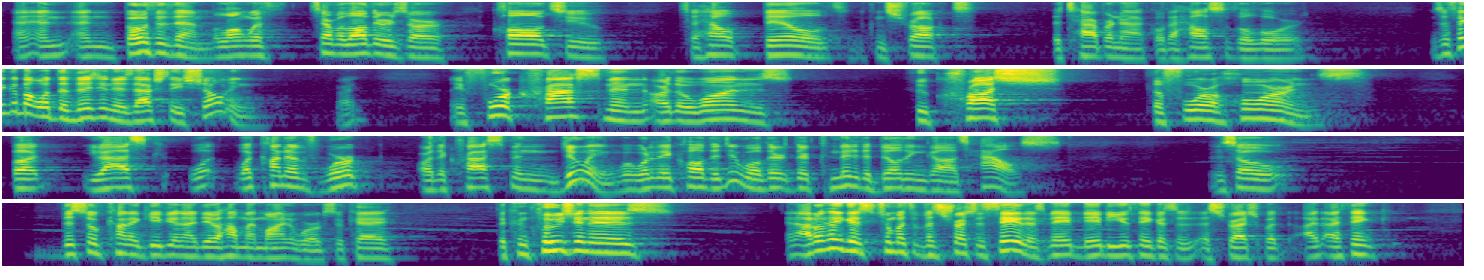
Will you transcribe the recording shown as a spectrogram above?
And, and, and both of them, along with several others, are called to, to help build and construct the tabernacle, the house of the Lord. So think about what the vision is actually showing, right? I mean, four craftsmen are the ones who crush the four horns. But you ask, what, what kind of work are the craftsmen doing? What are they called to do? Well, they're, they're committed to building God's house. And so this will kind of give you an idea of how my mind works, okay? The conclusion is, and I don't think it's too much of a stretch to say this, maybe, maybe you think it's a, a stretch, but I, I think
